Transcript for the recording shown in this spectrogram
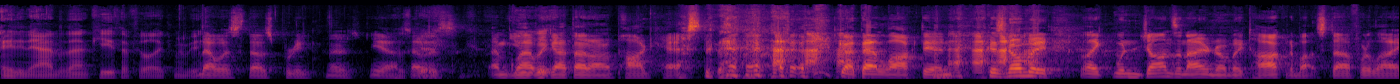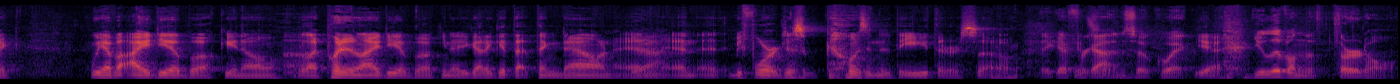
Anything to add to that, Keith? I feel like maybe That was that was pretty. That was, yeah, was that good. was. I'm You glad we li- got that on a podcast. got that locked in because normally, like when Johns and I are normally talking about stuff, we're like, we have an idea book, you know, we're like put in an idea book, you know, you got to get that thing down, and, Yeah. and and before it just goes into the ether. So they get forgotten so quick. yeah. You live on the third hole.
